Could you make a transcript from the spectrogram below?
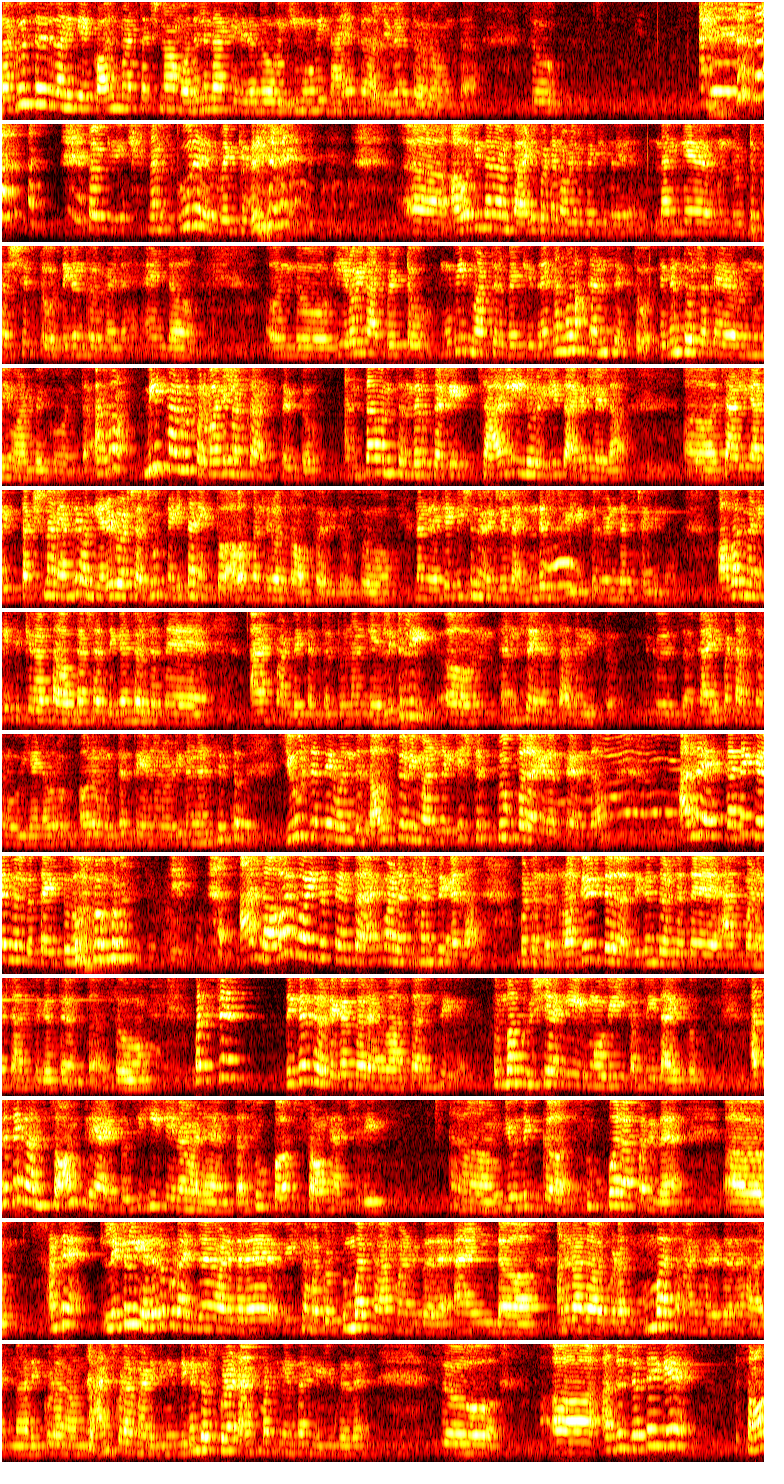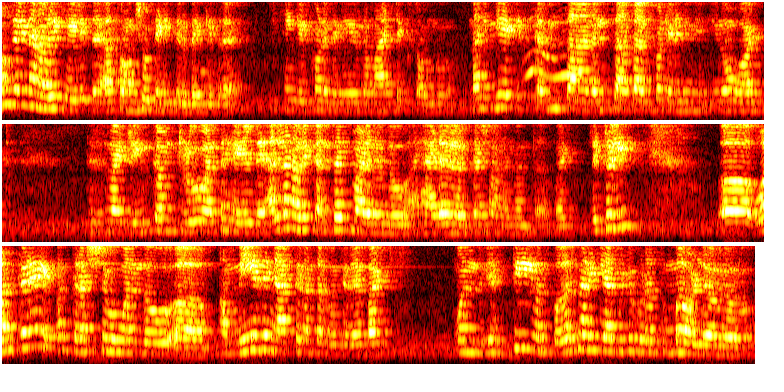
Raghu sir ನನಗೆ ಕಾಲ್ ಮಾಡಿದ ತಕ್ಷಣ ಮೊದಲಿಂದ ಹೇಳಿರೋದು ಈ ಮೂವಿ ನಾಯಕ ದಿವಂತ್ ಅವರು ಅಂತ. ಸೊ ಓಕೆ ನಾನು ಸ್ಕೂಲಲ್ಲಿ ಇರ್ಬೇಕಿದ್ರೆ ಅವಾಗಿಂದ ನಾನು ಗಾಡಿ ಪಟ ನೋಡಿರ್ಬೇಕಿದ್ರೆ ನನಗೆ ಒಂದು ದೊಡ್ಡ ಕ್ರಶ್ ಇತ್ತು ದಿಗಂತ್ ಅವ್ರ ಮೇಲೆ. ಅಂಡ್ ಒಂದು ಹೀರೋಯಿನ್ ಆಗ್ಬಿಟ್ಟು ಮೂವೀಸ್ ಮಾಡ್ತಿರ್ಬೇಕಿದ್ರೆ ನಂಗೊಂದು ಕನ್ಸಿತ್ತು ದಿಗಂತ್ ಅವ್ರ ಜೊತೆ ಒಂದು ಮೂವಿ ಮಾಡಬೇಕು ಅಂತ. ಅಥವಾ ಮೀಟ್ ಮಾಡಿದ್ರು ಪರವಾಗಿಲ್ಲ ಅಂತ ಅನಿಸ್ತಿತ್ತು. ಅಂತ ಒಂದು ಸಂದರ್ಭದಲ್ಲಿ ಚಾರ್ಲಿ ಇನ್ನೂ ರಿಲೀಸ್ ಆಗಿರ್ಲಿಲ್ಲ. ಚಾರ್ಲಿ ಆಗಿದ ತಕ್ಷಣನೇ, ಅಂದ್ರೆ ಒಂದ್ ಎರಡು ವರ್ಷ ಶೂಟ್ ನಡೀತಾನೆ ಇತ್ತು. ಅವಾಗ ಬಂದಿರುವಂತ ಆಫರ್ ಇದು. ಸೊ ನಂಗೆ ರೆಕಗ್ನಿಷನ್ ಇರ್ಲಿಲ್ಲ ಇಂಡಸ್ಟ್ರಿಲಿ ಫಿಲ್ಮ್ ಇಂಡಸ್ಟ್ರಿಲಿನೂ ಅವಾಗ ನನಗೆ ಸಿಕ್ಕಿರುವಂತ ಅವಕಾಶ ದಿಗಂತ್ ಅವ್ರ ಜೊತೆ ಆಕ್ಟ್ ಮಾಡ್ಬೇಕಂತದ್ದು. ನನಗೆ ಲಿಟ್ರಲಿ ಒಂದು ಕನಸೆ ಸಾಧನೆ ಇತ್ತು. ಬಿಕಾಸ್ ಗಾಳಿಪಟ ಅಂತ ಮೂವಿ ಅಂಡ್ ಅವರು, ಅವರ ಮುದ್ದತೆಯನ್ನು ನೋಡಿ ನಂಗೆ ಅನ್ಸಿತ್ತು, ಇವ್ರ ಜೊತೆ ಒಂದು ಲವ್ ಸ್ಟೋರಿ ಮಾಡಿದ್ರೆ ಎಷ್ಟು ಸೂಪರ್ ಆಗಿರುತ್ತೆ ಅಂತ. ಆದ್ರೆ ಕತೆ ಕೇಳಿದ್ಮೇಲೆ ಗೊತ್ತಾಯ್ತು. ಆ ಲವರ್ ಬಾಯ್ ಜೊತೆ ಅಂತ ಆಕ್ಟ್ ಮಾಡೋ ಚಾನ್ಸ್ ಸಿಗಲ್ಲ. ಬಟ್ ಒಂದು ರಗಡ್ ದಿಗಂತವ್ರ ಜೊತೆ ಆಕ್ಟ್ ಮಾಡಕ್ ಚಾನ್ಸ್ ಸಿಗುತ್ತೆ ಅಂತ. ಸೊ ಬಟ್ ಸ್ಟಿಲ್ ದಿಗಂತವ್ರ ಅವ್ರ ದಿಗಂತ್ ಅಲ್ವಾ ಅಂತ ಅನ್ಸಿ ತುಂಬಾ ಖುಷಿಯಾಗಿ ಮೂವಿ ಕಂಪ್ಲೀಟ್ ಆಯ್ತು. ಅದ್ರ ಜೊತೆಗೆ ಒಂದು ಸಾಂಗ್ ಪ್ಲೇ ಆಯ್ತು, ಸಿಹಿ ಜೇನಮಳೆ ಅಂತ. Super song actually music super ಆಗಿ ಬಂದಿದೆ. ಅಂದ್ರೆ ಲಿಟರಲಿ ಎಲ್ಲರೂ ಕೂಡ ಎಂಜಾಯ್ ಮಾಡಿದ್ದಾರೆ. ವೀರ್ ಸಮತ್ ಅವರು ತುಂಬಾ ಚೆನ್ನಾಗಿ ಮಾಡಿದ್ದಾರೆ. ಅಂಡ್ ಅನುರಾಧ ಅವ್ರು ಕೂಡ ತುಂಬಾ ಚೆನ್ನಾಗಿ ಹಾಡಿದ್ದಾರೆ. ಹಾಡ್ನ ಅದಕ್ಕೆ ಕೂಡ ನಾನು ಡ್ಯಾನ್ಸ್ ಕೂಡ ಮಾಡಿದ್ದೀನಿ. ದಿಗಂತ್ ಅವ್ರು ಕೂಡ ಡ್ಯಾನ್ಸ್ ಮಾಡ್ತೀನಿ ಅಂತ ಹೇಳಿದ್ದಾರೆ. ಸೊ ಅದ್ರ ಜೊತೆಗೆ ಸಾಂಗ್ ಅಲ್ಲಿ ನಾನು ಅವ್ರಿಗೆ ಹೇಳಿದ್ದೆ, ಆ ಸಾಂಗ್ ಶೂಟ್ ನಡೀತಿರ್ಬೇಕಿದ್ರೆ. ಹಿಂಗೆ ಇಟ್ಕೊಂಡಿದ್ದೀನಿ ರೊಮ್ಯಾಂಟಿಕ್ ಸಾಂಗು ನಾನು ಹಿಂಗೆ ಕನ್ಸ, ನನ್ಸ ಅಂತ ಅನ್ಕೊಂಡು ಹೇಳಿದ್ದೀನಿ you know what this is my dream come true ಅಂತ ಹೇಳಿದೆ. ಅಲ್ಲಿ, ನಾನು ಅವ್ರಿಗೆ ಕನ್ಫ್ಯೂಸ್ ಮಾಡಿರೋದು I had a crush on ಅಂತ. ಬಟ್ ಲಿಟ್ರಲಿ ಒಂದ್ ಕಡೆ ಒಂದು ಕ್ರಶ್ ಒಂದು ಅಮೇಸಿಂಗ್ ಆಕ್ಟರ್ ಅಂತ ಗೊತ್ತಿದೆ. ಬಟ್ ಒಂದು ವ್ಯಕ್ತಿ, ಒಂದು ಪರ್ಸನಾಲಿಟಿ ಆಗ್ಬಿಟ್ಟು ಕೂಡ ತುಂಬಾ ಒಳ್ಳೆಯವರು ಅವರು.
